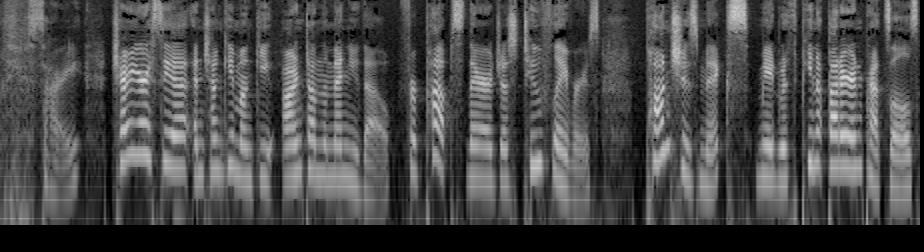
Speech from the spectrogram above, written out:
sorry, Cherry Garcia and Chunky Monkey aren't on the menu though. For pups, there are just two flavors. Pontch's Mix, made with peanut butter and pretzels,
